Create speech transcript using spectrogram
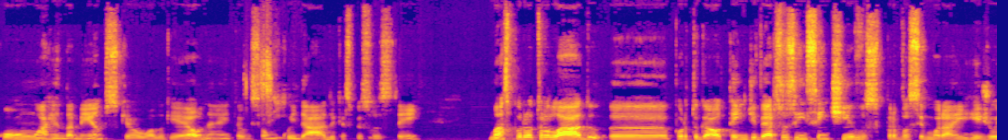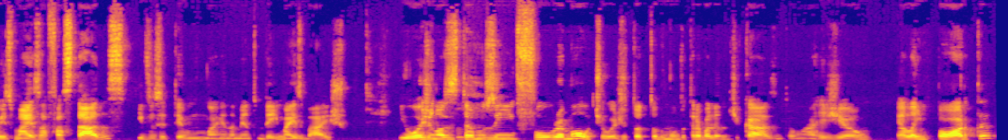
com arrendamentos, que é o aluguel, né? Então isso é um Sim. cuidado que as pessoas têm. Mas por outro lado, uh, Portugal tem diversos incentivos para você morar em regiões mais afastadas e você ter um arrendamento bem mais baixo. E hoje nós estamos uhum. em full remote. Hoje está todo mundo trabalhando de casa. Então a região ela importa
